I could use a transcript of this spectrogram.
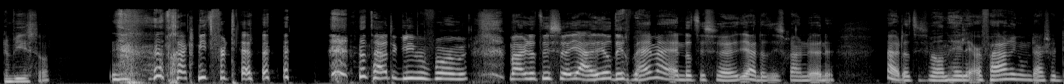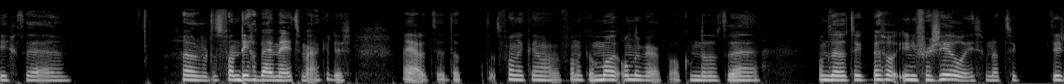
En wie is dat? dat ga ik niet vertellen. dat houd ik liever voor me. Maar dat is eh, ja, heel dicht bij mij. En dat is, eh, ja, dat is gewoon... nou, dat is wel een hele ervaring om daar zo dicht... eh, zo, dat van dichtbij mee te maken. Dus nou ja, dat, dat, dat vond, ik, een- vond ik een mooi onderwerp. Ook omdat het, omdat het natuurlijk best wel universeel is. Omdat natuurlijk- dus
